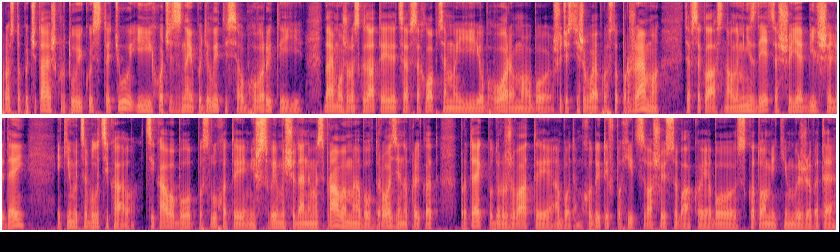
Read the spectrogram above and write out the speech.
Просто почитаєш круту якусь статтю і хочеш з нею поділитися, обговорити її. Да, я можу розказати це все хлопцям, ми її обговоримо, або що частіше буває, просто поржемо. Це все класно. Але мені здається, що є більше людей, яким би це було цікаво. Цікаво було б послухати між своїми щоденними справами або в дорозі, наприклад, про те, як подорожувати, або там ходити в похід з вашою собакою, або з котом, яким ви живете.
